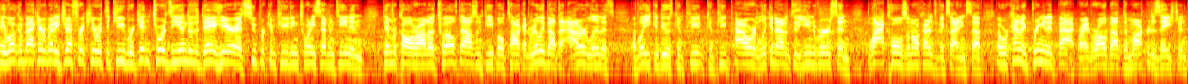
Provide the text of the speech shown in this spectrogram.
Hey, welcome back everybody. Jeff Frick here with theCUBE. We're getting towards the end of the day here at Supercomputing 2017 in Denver, Colorado. 12,000 people talking really about the outer limits of what you can do with compute and compute power and looking out into the universe and black holes and all kinds of exciting stuff. But we're kind of bringing it back, right? We're all about democratization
